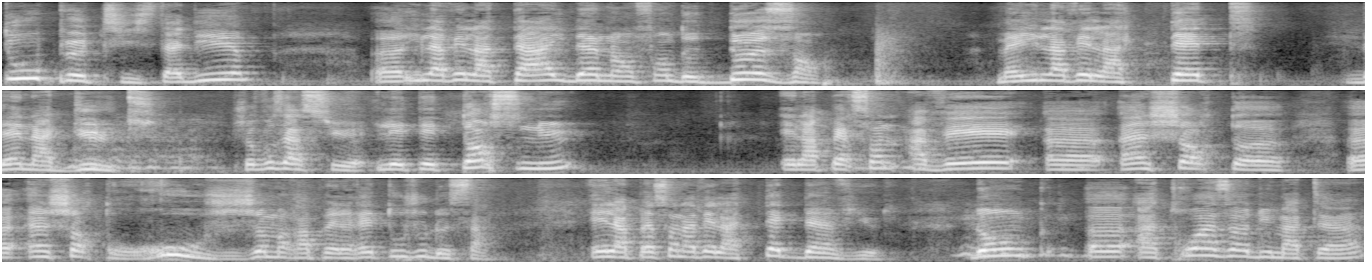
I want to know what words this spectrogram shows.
tout petit. C'est-à-dire, euh, il avait la taille d'un enfant de 2 ans, mais il avait la tête d'un adulte. Je vous assure, il était torse nu et la personne avait euh, euh, un short rouge. Je me rappellerai toujours de ça. Et la personne avait la tête d'un vieux. Donc, à 3 heures du matin,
